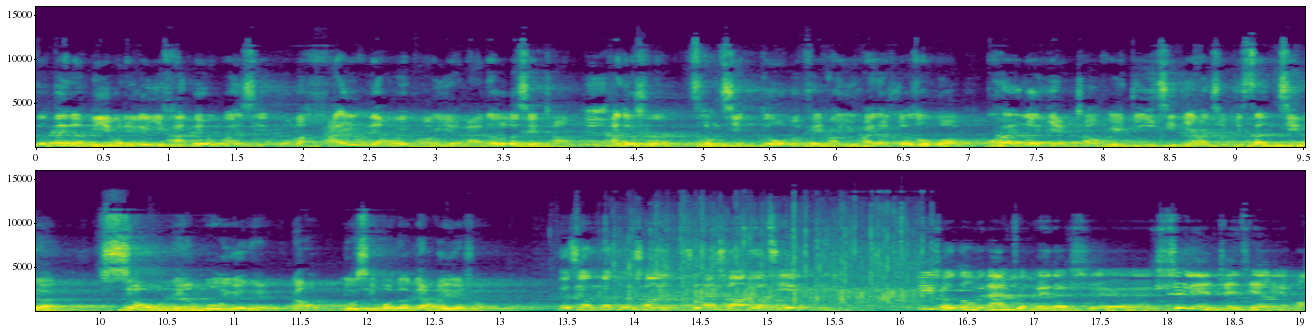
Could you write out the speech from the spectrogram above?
那为了弥补这个遗憾，没有关系，我们还有两位朋友也来到了现场。他就是曾经跟我们非常愉快的合作过《快乐演唱会》第一季、第二季、第三季的小人物乐队。然后有请我的两位乐手，有请我们的鼓手以及吉他手，有请。第一首歌我们大家准备的是《失恋阵线联盟》。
